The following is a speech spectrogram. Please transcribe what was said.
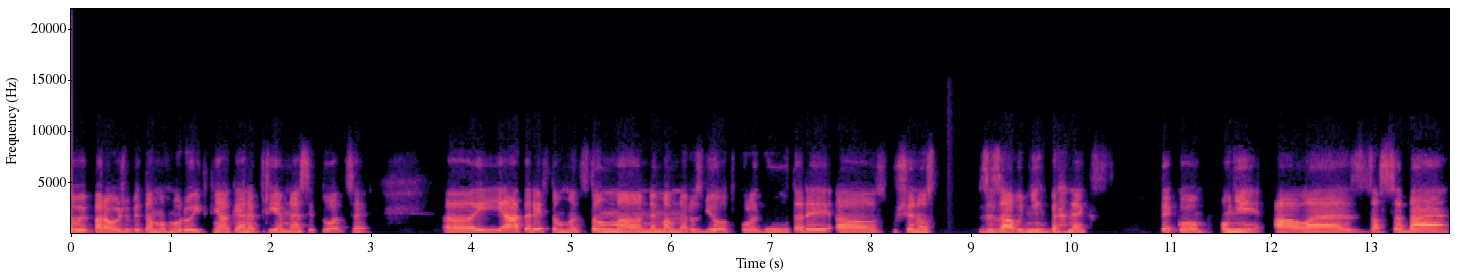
to vypadalo, že by tam mohlo dojít k nějaké nepříjemné situaci. Eh, já tady v tomhle tom eh, nemám na rozdíl od kolegů tady eh, zkušenost ze závodních branek jako oni, ale za sebe,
